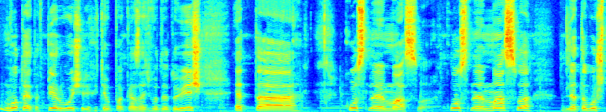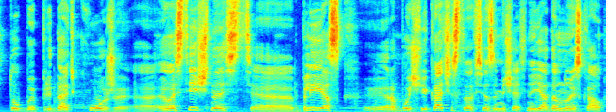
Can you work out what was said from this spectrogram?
вот это, в первую очередь хотел показать вот эту вещь. Это костное масло. Костное масло для того, чтобы придать коже э, эластичность, э, блеск, э, рабочие качества. Все замечательные. Я давно искал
